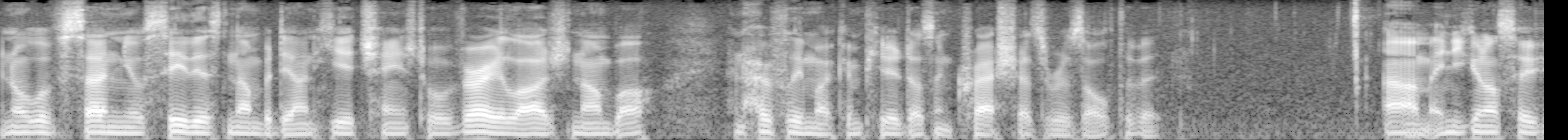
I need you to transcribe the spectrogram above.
and all of a sudden you'll see this number down here change to a very large number and hopefully my computer doesn't crash as a result of it. Um, and you can also,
